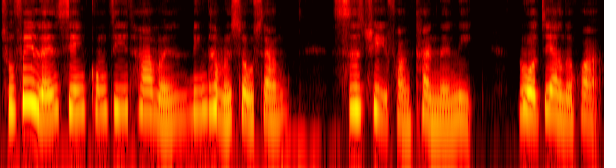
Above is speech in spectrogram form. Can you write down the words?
除非人先攻击他们，令他们受伤，失去反抗能力。若这样的话，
